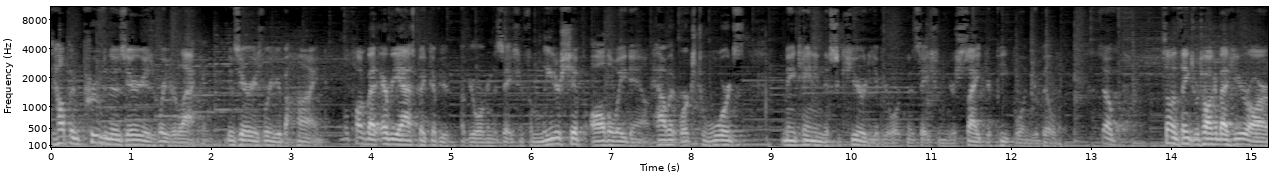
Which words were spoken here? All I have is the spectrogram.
to help improve in those areas where you're lacking, those areas where you're behind? We'll talk about every aspect of your, of your organization, from leadership all the way down, how it works towards maintaining the security of your organization, your site, your people, and your building. So some of the things we're talking about here are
